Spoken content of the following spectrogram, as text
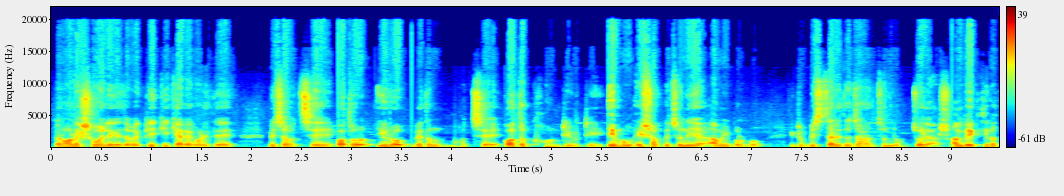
কারণ অনেক সময় লেগে যাবে কি কি ক্যাটাগরিতে ভিসা হচ্ছে, কত ইউরো বেতন হচ্ছে, কতক্ষণ ডিউটি এবং এই সব কিছু নিয়ে আমি বলব একটু বিস্তারিত জানার জন্য চলে আসুন। আমি ব্যক্তিগত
